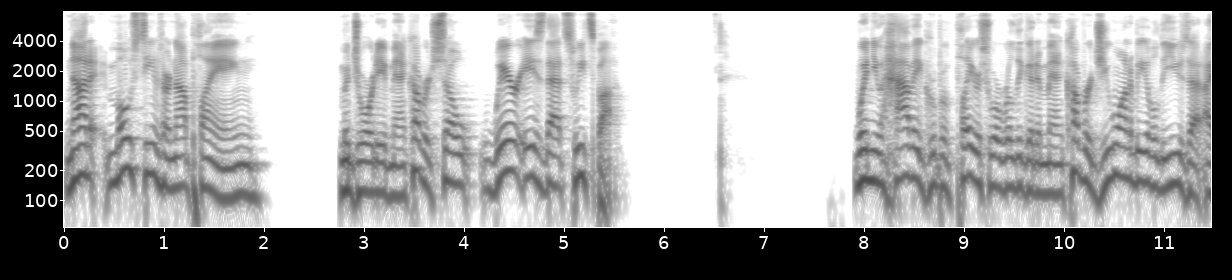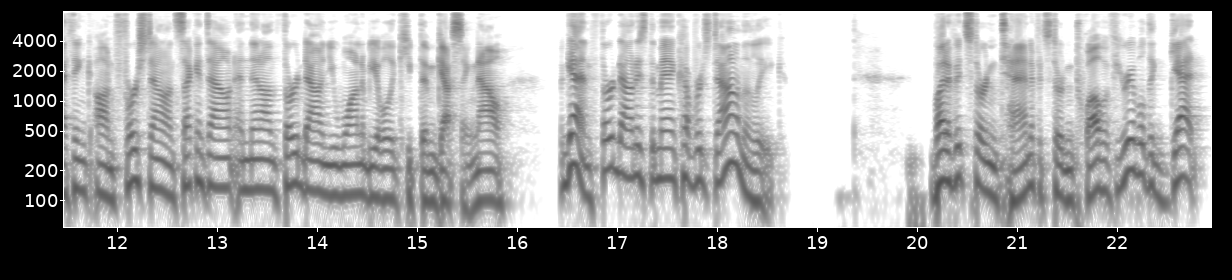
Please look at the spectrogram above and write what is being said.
Not most teams are not playing majority of man coverage. So where is that sweet spot? When you have a group of players who are really good in man coverage, you want to be able to use that, I think, on first down, on second down, and then on third down, you want to be able to keep them guessing. Now, again, third down is the man coverage down in the league. But if it's third and 10, if it's third and 12, if you're able to get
